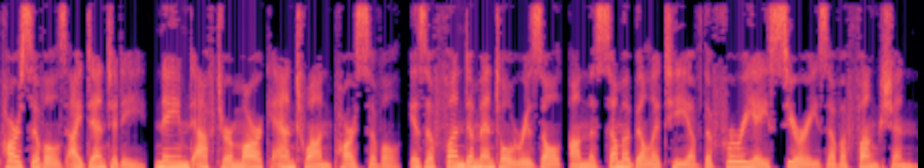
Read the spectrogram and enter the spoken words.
Parseval's identity, named after Marc-Antoine Parseval, is a fundamental result on the summability of the Fourier series of a function.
